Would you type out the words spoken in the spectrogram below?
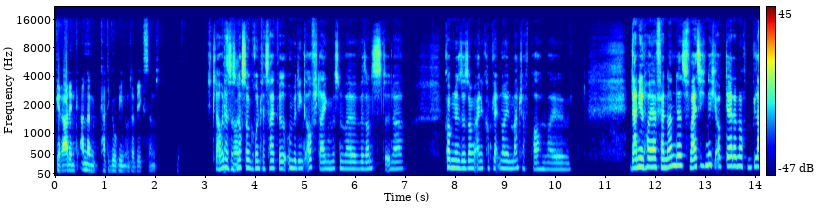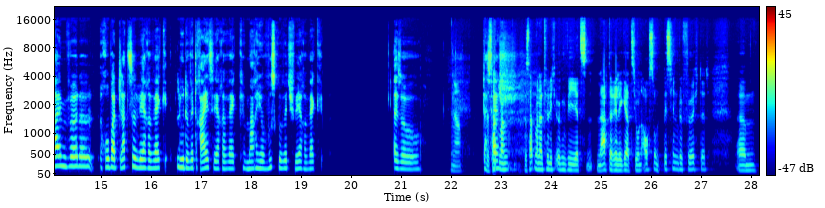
gerade in anderen Kategorien unterwegs sind. Ich glaube, das, das ist noch so ein Grund, weshalb wir unbedingt aufsteigen müssen, weil wir sonst in der kommenden Saison eine komplett neue Mannschaft brauchen, weil Daniel Heuer Fernandes, weiß ich nicht, ob der da noch bleiben würde. Robert Glatze wäre weg, Ludovic Reis wäre weg, Mario Vuskovic wäre weg. Also. Ja. Das, das hat, man, das hat man natürlich irgendwie jetzt nach der Relegation auch so ein bisschen befürchtet. Ähm,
